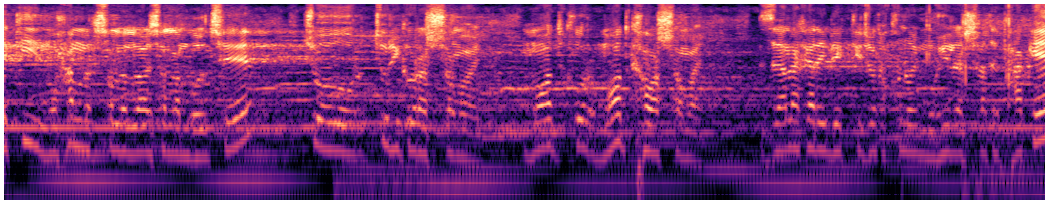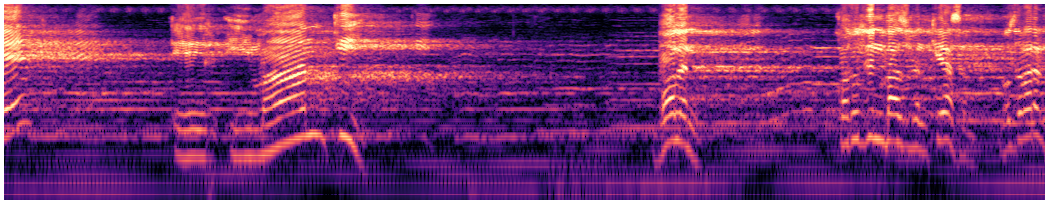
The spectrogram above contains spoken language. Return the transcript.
একই মোহাম্মদ সাল্লাহ সাল্লাম বলছে, চোর চুরি করার সময়। মদ খোর, মদ খাওয়ার সময় জেনাকারী ব্যক্তি যতক্ষণ ওই মহিলার সাথে থাকে, এর ইমান কি? বলেন, কতদিন বাঁচবেন? কে আছেন? বলতে পারেন?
